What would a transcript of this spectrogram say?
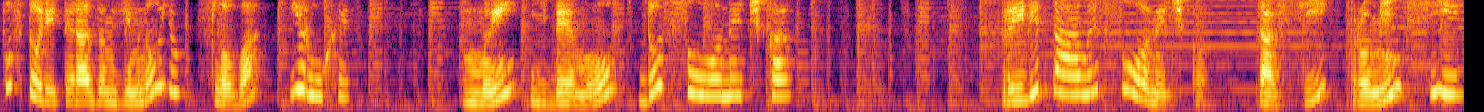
Повторюйте разом зі мною слова і рухи. Ми йдемо до сонечка. Привітали сонечко та всі промінці.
